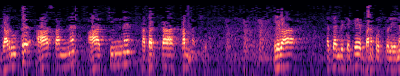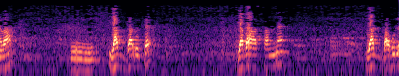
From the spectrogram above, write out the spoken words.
ගරුක ආසන්න ආචින්න කටත්තා කම්ම කියන ඒවා ඇතැම් විටක බණ පොත්වල එනවා. යග් ගරුක යදාසන්න යග් බහුල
